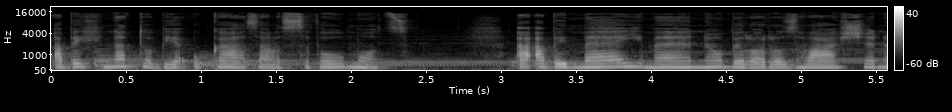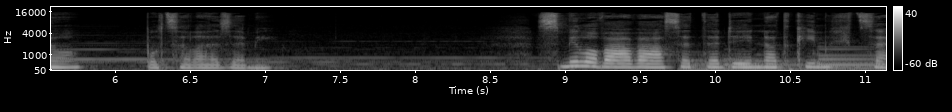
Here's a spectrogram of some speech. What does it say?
abych na tobě ukázal svou moc – a aby mé jméno bylo rozhlášeno po celé zemi. Smilovává se tedy nad kým chce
